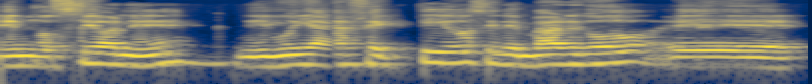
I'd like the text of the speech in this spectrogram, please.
emociones, ni muy afectivos, sin embargo, eh,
